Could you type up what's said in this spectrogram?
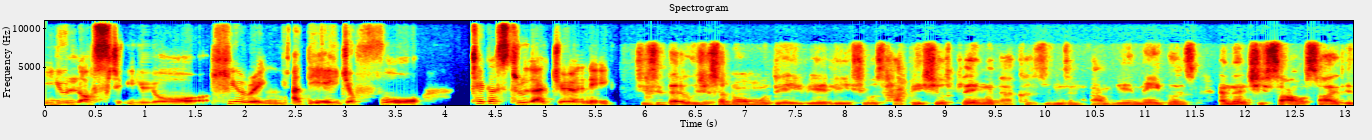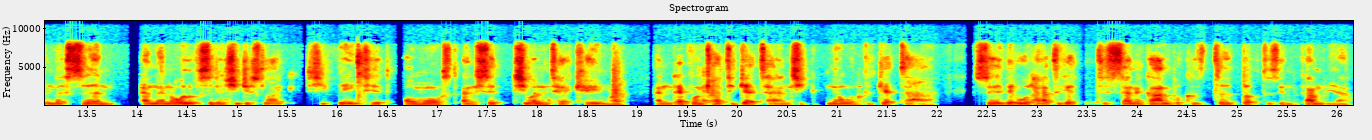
you lost your hearing at the age of four. Take us through that journey. She said that it was just a normal day, really. She was happy. She was playing with her cousins and family and neighbors. And then she sat outside in the sun. And then all of a sudden, she just like, she fainted almost. And she said she went into a coma. And everyone tried to get to her, and she, no one could get to her. So they all had to go to Senegal because the doctors in Gambia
